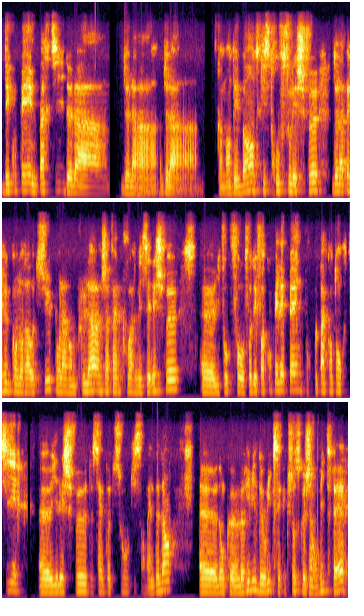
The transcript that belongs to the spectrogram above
découper une partie de la, de la, de la, comment, des bandes qui se trouvent sous les cheveux de la perruque qu'on aura au-dessus pour la rendre plus large afin de pouvoir glisser les cheveux. Euh, il faut, faut, faut des fois couper les peignes pour que pas quand on retire il y a les cheveux de celle de dessous qui s'en mêlent dedans. Euh, donc euh, le reveal de Wix, c'est quelque chose que j'ai envie de faire.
